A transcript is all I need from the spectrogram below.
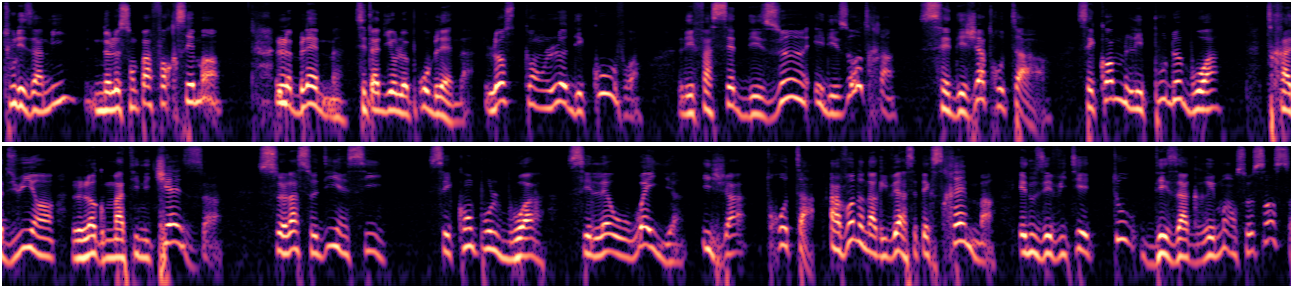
tous les amis ne le sont pas forcément. Le blême, c'est-à-dire le problème, lorsqu'on le découvre, les facettes des uns et des autres, c'est déjà trop tard. C'est comme les poux de bois. Traduit en langue cela se dit ainsi. C'est comme pour le bois, c'est là où ija trop tard. Avant d'en arriver à cet extrême et nous éviter tout désagrément en ce sens,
